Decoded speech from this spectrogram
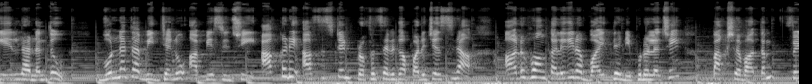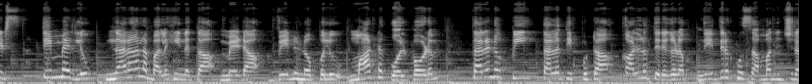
Kerala నందు ఉన్నత విద్యను అభ్యసించి అక్కడి అసిస్టెంట్ ప్రొఫెసర్గా పనిచేసిన అనుభవం కలిగిన వైద్య నిపుణులచే పక్షవాతం ఫిట్స్ తిమ్మెర్లు నరాల బలహీనత మెడ వెన్నునొప్పులు మాట కోల్పోవడం తలనొప్పి తల తిప్పుట కళ్ళు తిరగడం నిద్రకు సంబంధించిన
